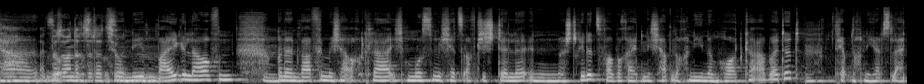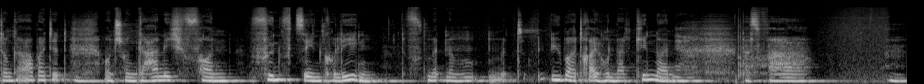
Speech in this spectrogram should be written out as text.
mhm ja, besondere so, Situation. so nebenbei gelaufen. Mhm. Und dann war für mich ja auch klar, ich muss mich jetzt auf die Stelle in Neustrelitz vorbereiten. Ich habe noch nie in einem Hort gearbeitet. Mhm. Ich habe noch nie als Leitung gearbeitet mhm. und schon gar nicht von 15 Kollegen mit, einem, mit über 300 Kindern. Ja. Das war mhm.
